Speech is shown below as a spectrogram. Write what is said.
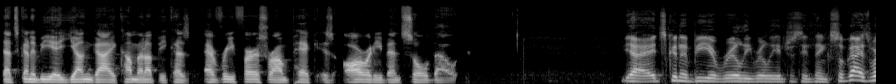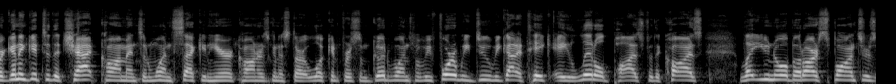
that's going to be a young guy coming up because every first round pick has already been sold out yeah, it's going to be a really, really interesting thing. So, guys, we're going to get to the chat comments in one second here. Connor's going to start looking for some good ones. But before we do, we got to take a little pause for the cause, let you know about our sponsors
